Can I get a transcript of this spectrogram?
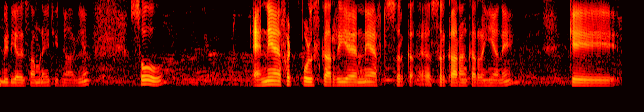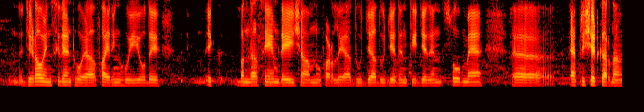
ਮੀਡੀਆ ਦੇ ਸਾਹਮਣੇ ਇਹ ਚੀਜ਼ਾਂ ਆ ਗਈਆਂ। ਸੋ ਐਨੇ ਐਫਰਟ ਪੁਲਿਸ ਕਰ ਰਹੀ ਹੈ ਐਨੇ ਐਫਰਟ ਸਰਕਾਰਾਂ ਕਰ ਰਹੀਆਂ ਨੇ। ਕਿ ਜਿਹੜਾ ਉਹ ਇਨਸੀਡੈਂਟ ਹੋਇਆ ਫਾਇਰਿੰਗ ਹੋਈ, ਉਹਦੇ ਇੱਕ ਬੰਦਾ ਸੇਮ ਡੇ ਹੀ ਸ਼ਾਮ ਨੂੰ ਫੜ ਲਿਆ, ਦੂਜਾ ਦੂਜੇ ਦਿਨ, ਤੀਜੇ ਦਿਨ। ਸੋ ਮੈਂ ਐਪਰੀਸ਼ੀਏਟ ਕਰਦਾ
